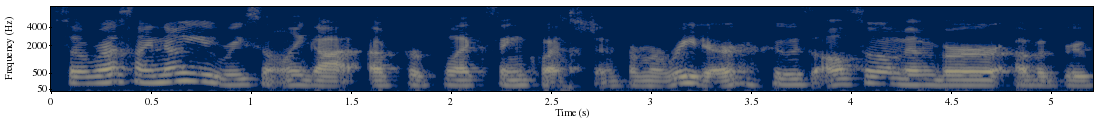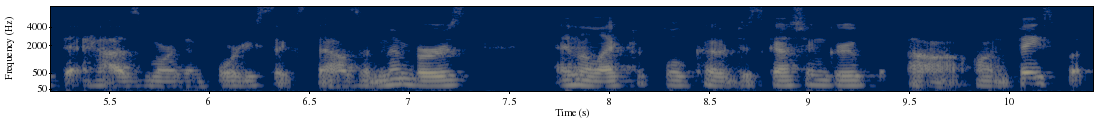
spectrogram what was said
So, Russ, I know you recently got a perplexing question from a reader who is also a member of a group that has more than 46,000 members, an electrical code discussion group uh, on Facebook,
